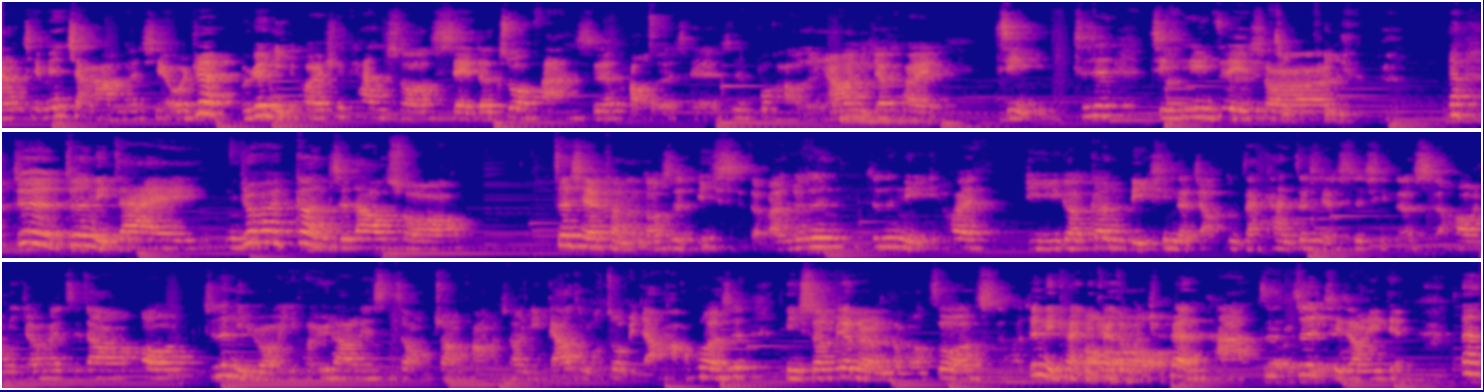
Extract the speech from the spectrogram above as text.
刚前面讲到的那些，我觉得我觉得你会去看说谁的做法是好的，谁是不好的，然后你就可以警，就是警惕自己说，那就是就是你在你就会更知道说这些可能都是一时的吧，就是就是你会以一个更理性的角度在看这些事情的时候，你就会知道哦，就是你如果以后遇到类似这种状况的时候，你应该要怎么做比较好，或者是你身边的人怎么做的时候，就你可以你可以怎么劝他，这这是其中一点。但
